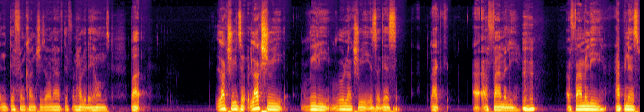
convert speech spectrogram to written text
in different countries. I want to have different holiday homes, but luxury, to, luxury, really, real luxury is, I guess, like a, a family, mm-hmm. a family, happiness,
